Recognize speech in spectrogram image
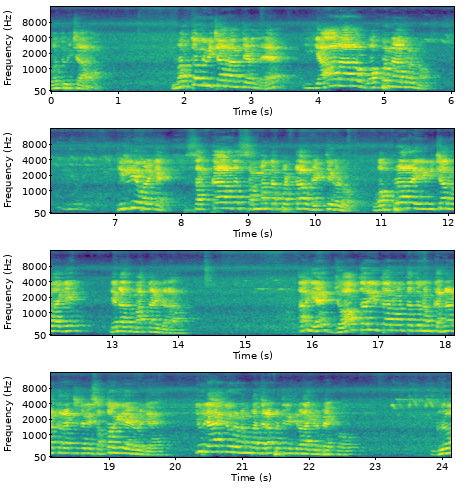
ಒಂದು ವಿಚಾರ. ಮತ್ತೊಂದು ವಿಚಾರ ಅಂತ ಹೇಳಿದ್ರೆ ಯಾರ ಒಬ್ಬನಾದ್ರೂ ಇಲ್ಲಿಯವರೆಗೆ ಸರ್ಕಾರದ ಸಂಬಂಧಪಟ್ಟ ವ್ಯಕ್ತಿಗಳು ಒಬ್ಬರ ಈ ವಿಚಾರವಾಗಿ ಏನಾದರೂ ಮಾತನಾಡಿದಾರ ಅಲ್ಲಿಗೆ ಜವಾಬ್ದಾರಿಯುತ ಅನ್ನುವಂಥದ್ದು ನಮ್ಮ ಕರ್ನಾಟಕ ರಾಜ್ಯದಲ್ಲಿ ಸತ್ತೋಗಿದೆ ಇವರಿಗೆ. ಇವ್ರು ಯಾಕೆ ಇವರು ನಮ್ಮ ಜನಪ್ರತಿನಿಧಿಗಳಾಗಿರ್ಬೇಕು? ಗೃಹ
